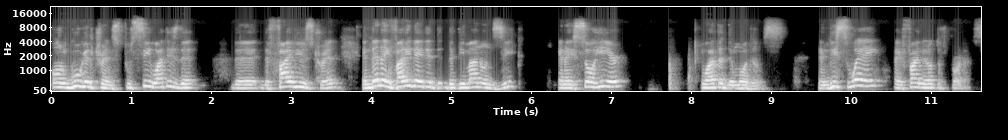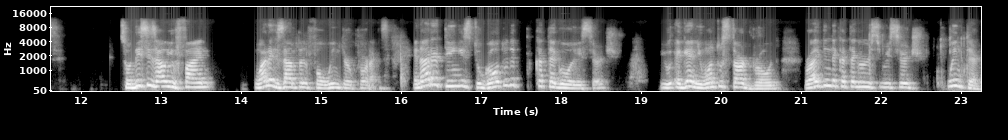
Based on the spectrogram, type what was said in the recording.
on Google Trends to see what is the the, the five years trend. And then I validated the demand on Zik and I saw here what are the models. And this way I find a lot of products. So this is how you find one example for winter products. Another thing is to go to the category research. You again, you want to start broad, write in the category research winter,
